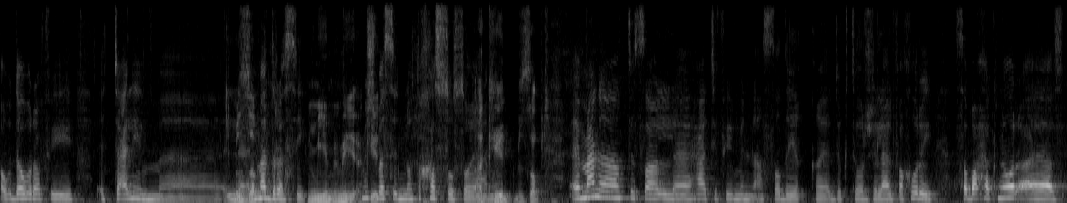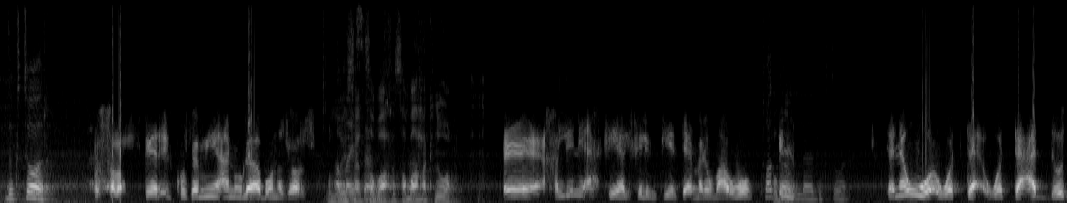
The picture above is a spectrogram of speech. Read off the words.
أو دورة في التعليم آه، المدرسي. 100% أكيد مش بس إنه تخصصه يعني. أكيد بالضبط. آه، معنا اتصال هاتفي من الصديق آه، دكتور جلال فخوري. صباحك نور دكتور. الصباح الخير لكم جميعا ولابونا جورج. الله يسعد صباح صباحك نور. آه خليني أحكي هالكلمتين تعملوا معروف. تفضل. دكتور. التنوع والتعدد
